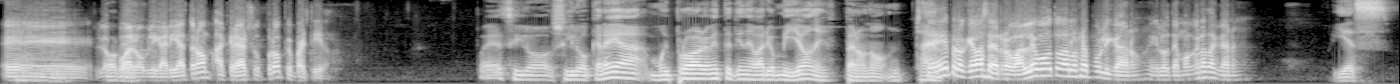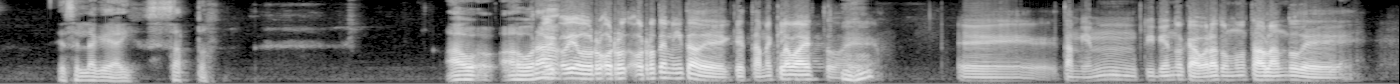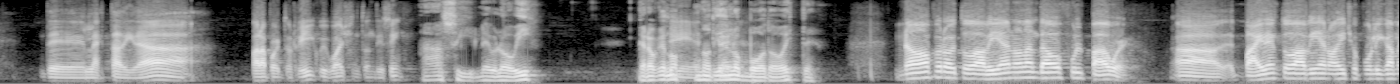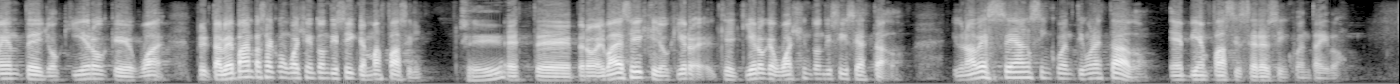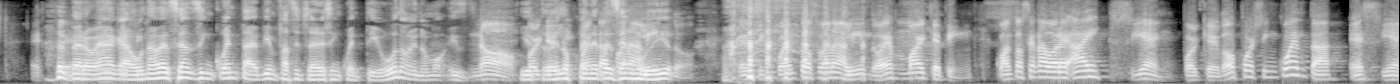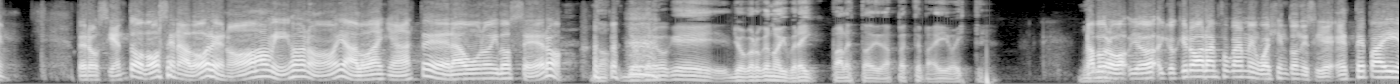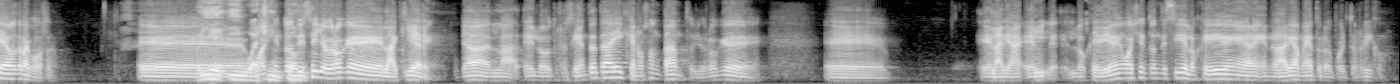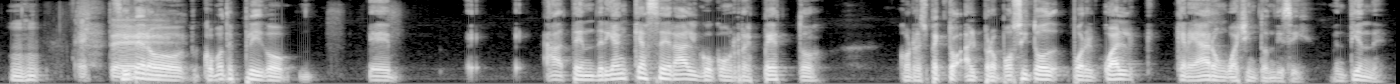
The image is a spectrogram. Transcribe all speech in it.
Eh, mm, lo cual obligaría a Trump a crear su propio partido. Pues si lo, si lo crea, muy probablemente tiene varios millones, pero no. Sí, pero ¿qué va a hacer? Robarle votos a los republicanos y los demócratas ganan. Y es. Esa es la que hay, exacto. Ahora. Oye, otro, temita de que está mezclado a esto. Eh, eh, también estoy viendo que ahora todo el mundo está hablando de, de la estadidad para Puerto Rico y Washington, D.C. Ah, sí, le lo vi. Creo que no, no tienen los este, votos, ¿viste? No, pero todavía no le han dado full power. Ah, Biden todavía no ha dicho públicamente, yo quiero que... Tal vez va a empezar con Washington, D.C., que es más fácil. Sí. Este, pero él va a decir que yo quiero que, quiero que Washington, D.C. sea estado. Y una vez sean 51 estados, es bien fácil ser el 52. Este, pero ven acá, una vez sean 50, es bien fácil ser el 51 y no, no y porque los PNP sean lindo. El 50 suena lindo, es marketing. ¿Cuántos senadores hay? 100, porque 2 por 50 es 100. Pero 102 senadores, no, mijo, no, ya lo dañaste, era 1 y 2-0. No, yo creo que yo creo que no hay break para la estadidad para este país, ¿oíste? No, pero yo, yo, quiero ahora enfocarme en Washington DC. Este país es otra cosa. Eh, Oye, y Washington... DC yo creo que la quiere. Ya eh, los residentes de ahí, que no son tantos, yo creo que eh, el área, los que viven en Washington DC es los que viven en, el área metro de Puerto Rico. Este, sí, pero ¿cómo te explico? Eh, ah, tendrían que hacer algo con respecto, con respecto al propósito por el cual crearon Washington DC. ¿Me entiendes?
